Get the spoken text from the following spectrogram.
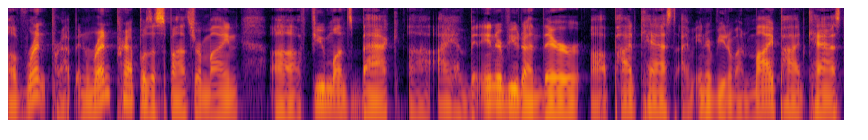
of Rent Prep. And Rent Prep was a sponsor of mine uh, a few months back. Uh, I have been interviewed on their uh, podcast. I've interviewed them on my podcast.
